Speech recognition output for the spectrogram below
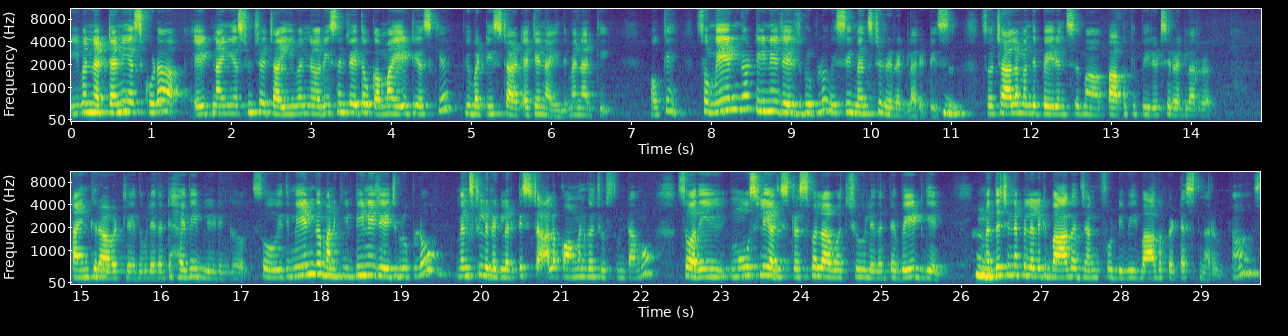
ఈవెన్ టెన్ ఇయర్స్ కూడా ఎయిట్ నైన్ ఇయర్స్ నుంచి ఈవెన్ రీసెంట్లీ అయితే ఒక అమ్మాయి ఎయిట్ ఇయర్స్కి ప్యూబర్టీ స్టార్ట్ అటెండ్ అయింది మెనర్కి ఓకే సో మెయిన్గా టీనేజ్ ఏజ్ గ్రూప్లో we see menstrual irregularities. So చాలామంది పేరెంట్స్ మా పాపకి పీరియడ్స్ ఇర్రెగ్యులర్ టైంకి రావట్లేదు లేదంటే హెవీ బ్లీడింగ్. సో ఇది మెయిన్గా మనకి టీనేజ్ ఏజ్ గ్రూప్లో మెన్స్ట్రల్ ఇర్రెగ్యులారిటీస్ చాలా కామన్గా చూస్తుంటాము. సో అది మోస్ట్లీ అది స్ట్రెస్ వల్ల అవ్వచ్చు లేదంటే వెయిట్ గెయిన్. ఈ మధ్య చిన్న పిల్లలకి బాగా జంక్ ఫుడ్ ఇవి బాగా పెట్టేస్తున్నారు.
